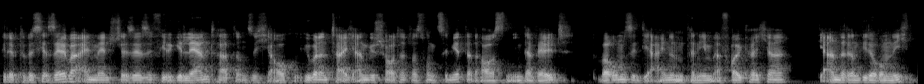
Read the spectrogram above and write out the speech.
Philipp, du bist ja selber ein Mensch, der sehr, sehr viel gelernt hat und sich auch über den Teich angeschaut hat, was funktioniert da draußen in der Welt. Warum sind die einen Unternehmen erfolgreicher, die anderen wiederum nicht?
